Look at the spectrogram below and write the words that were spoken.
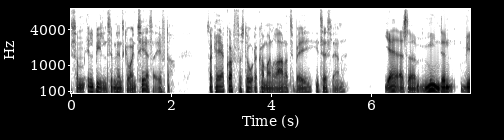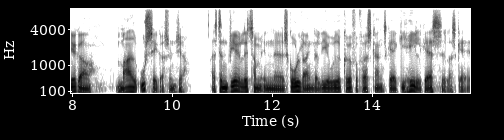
som elbilen simpelthen skal orientere sig efter, så kan jeg godt forstå, at der kommer en radar tilbage i Teslaerne. Ja, altså min den virker meget usikker, synes jeg. Altså den virker lidt som en øh, skoledreng, der lige er ude at køre for første gang. Skal jeg give helt gas, eller skal jeg...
